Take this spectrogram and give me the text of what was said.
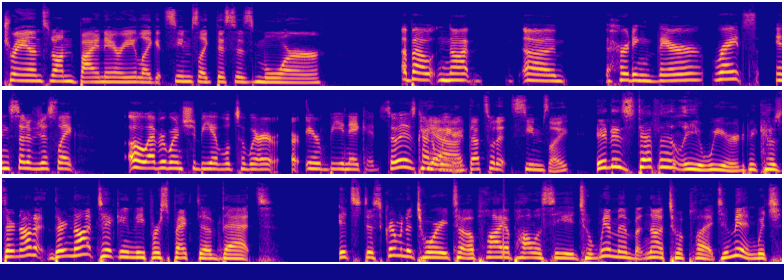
trans, non-binary, like it seems like this is more. About not uh, hurting their rights instead of just like, oh, everyone should be able to wear or, or be naked. So it is kind of yeah, weird. that's what it seems like. It is definitely weird because they're not they're not taking the perspective that it's discriminatory to apply a policy to women but not to apply it to men, which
